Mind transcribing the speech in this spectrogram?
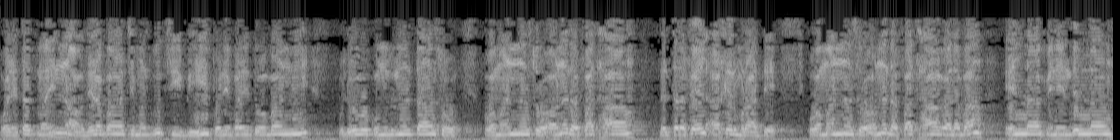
ولتطمئن پاچ مضبوط چی بھی پری قلوبکم ومن نسو او فتحا دل طرفیل آخر مراد دے. ومن نسو او ند فتحا غلبا الا من اند اللہ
